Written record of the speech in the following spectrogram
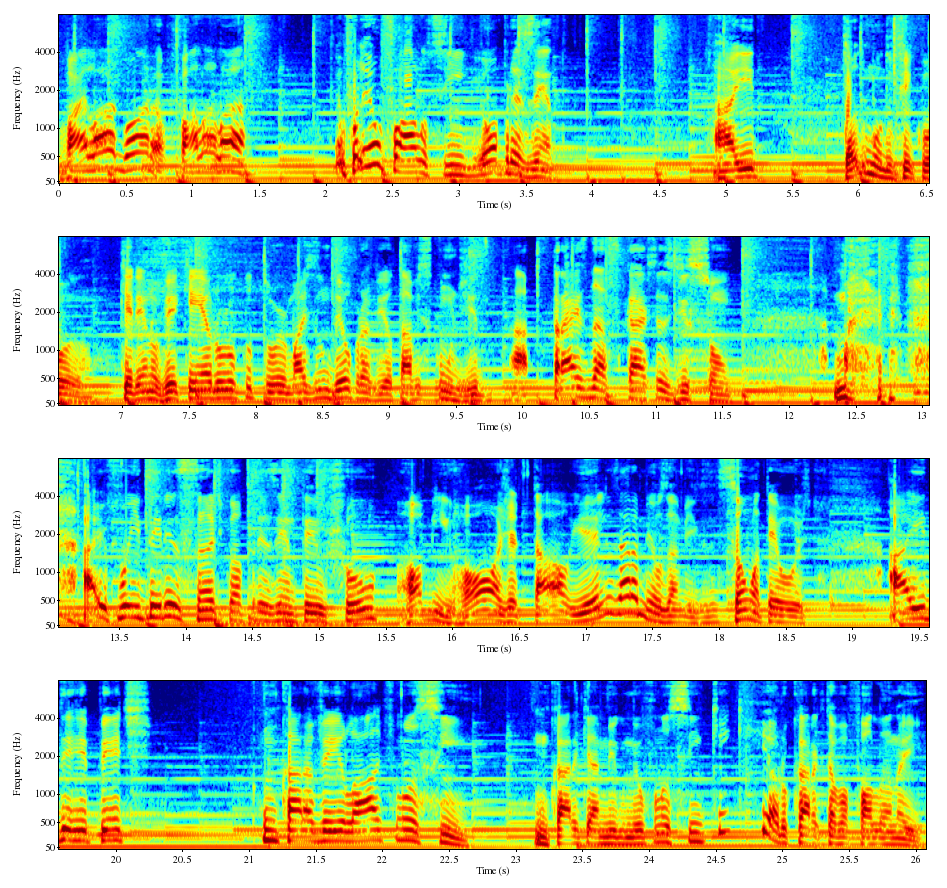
Vai lá agora, fala lá. Eu falei, eu falo sim, eu apresento. Aí todo mundo ficou querendo ver quem era o locutor, mas não deu para ver, eu estava escondido atrás das caixas de som. Mas, aí foi interessante que eu apresentei o show, Robin Roger e tal, e eles eram meus amigos, são até hoje. Aí de repente, um cara veio lá e falou assim, um cara que é amigo meu falou assim, quem que era o cara que estava falando aí?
